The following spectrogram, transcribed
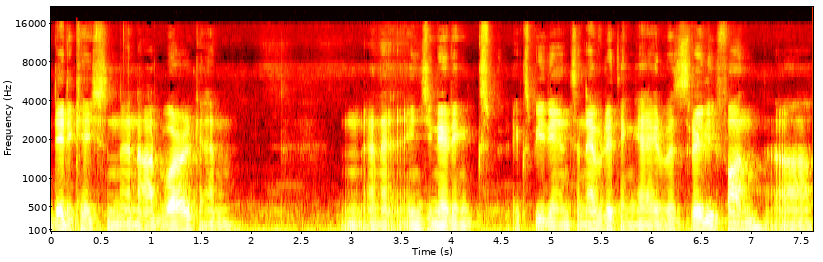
dedication and hard work and and engineering experience and everything. Yeah, it was really fun. Uh,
